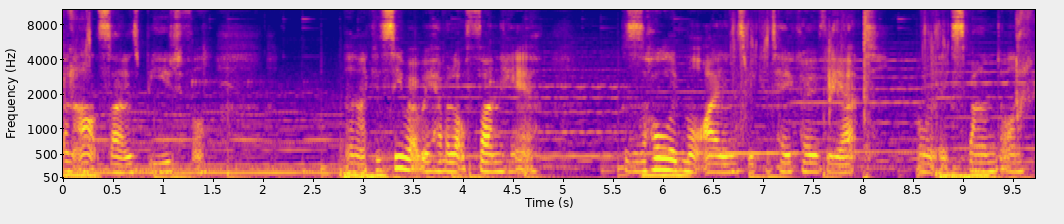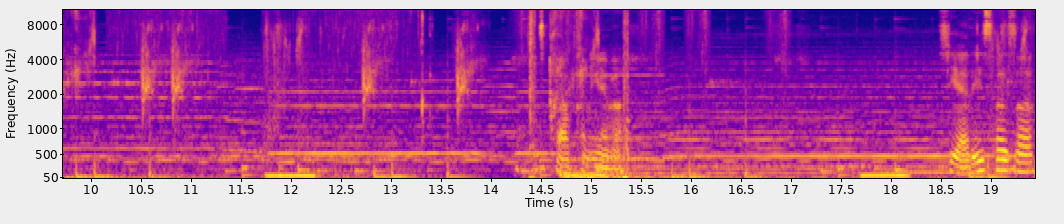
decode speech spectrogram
and art style is beautiful. And I can see where we have a lot of fun here. Because there's a whole lot more islands we can take over yet. Or expand on. There's a cloud coming over. So yeah, these guys are,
